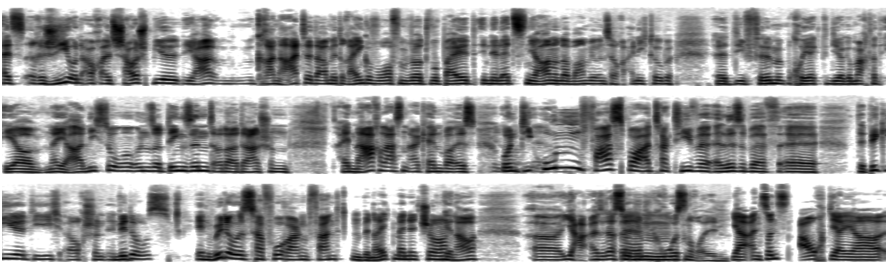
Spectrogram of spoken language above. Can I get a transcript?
als Regie und auch als Schauspiel, ja, Granate damit reingeworfen wird, wobei in den letzten Jahren, und da waren wir uns auch einig, Tobe, äh, die Filmprojekte, die er gemacht hat, eher, naja, nicht so unser Ding sind oder da schon ein Nachlassen erkennbar ist. Genau, und die unfassbar attraktive Elizabeth äh, The Biggie, die ich auch schon in Widows in Widows hervorragend fand. und The Night Manager. Genau. Äh, ja, also das sind Ähm, die großen Rollen. Ja, ansonsten auch der ja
